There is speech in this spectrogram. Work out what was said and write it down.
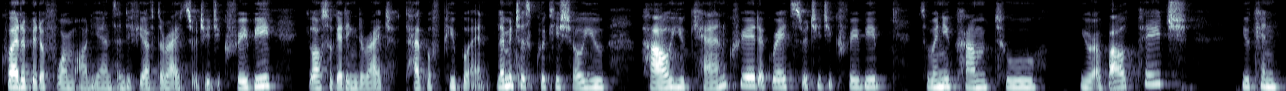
quite a bit of warm audience. And if you have the right strategic freebie, you're also getting the right type of people in. Let me just quickly show you how you can create a great strategic freebie. So when you come to your about page, you can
